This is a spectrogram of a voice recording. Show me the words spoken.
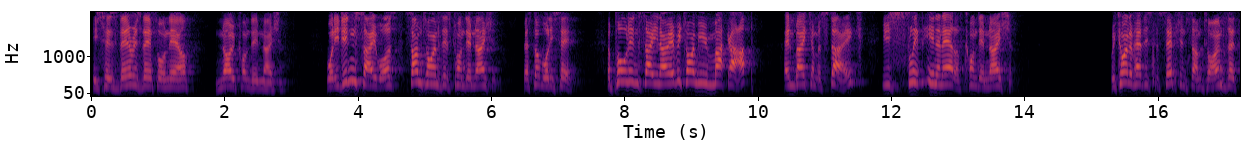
He says, There is therefore now no condemnation. What he didn't say was, sometimes there's condemnation. That's not what he said. And Paul didn't say, you know, every time you muck up and make a mistake, you slip in and out of condemnation. We kind of have this perception sometimes that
